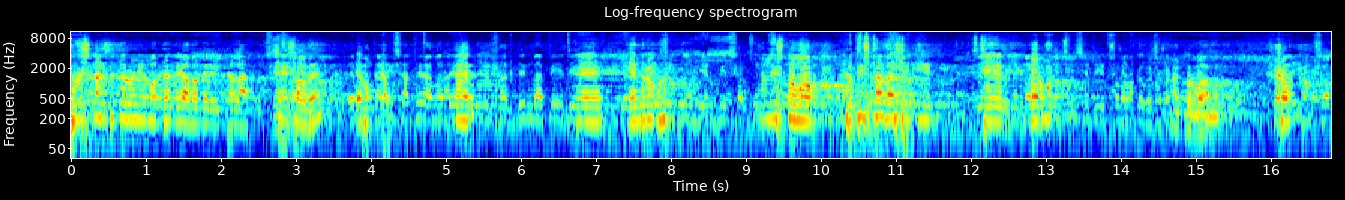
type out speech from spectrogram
পুরস্কার বিতরণের মধ্যে দিয়ে আমাদের এই খেলা শেষ হবে এবং তারই সাথে আমাদের সাত দিন ব্যাপী যে কেন্দ্রভূত বিএনপির সাতচল্লিশতম প্রতিষ্ঠা বার্ষিকীর যে কর্মসূচি সেটির সমাপ্ত ঘোষণা করব আমরা সব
